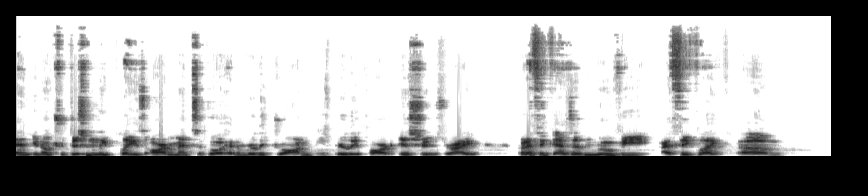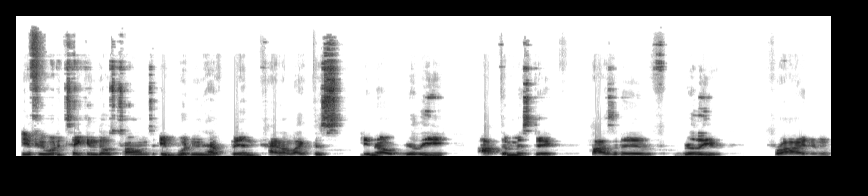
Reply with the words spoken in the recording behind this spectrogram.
and you know, traditionally plays are meant to go ahead and really draw on these really hard issues, right? But I think as a movie, I think like um, if it would have taken those tones, it wouldn't have been kind of like this, you know, really optimistic, positive, really pride and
